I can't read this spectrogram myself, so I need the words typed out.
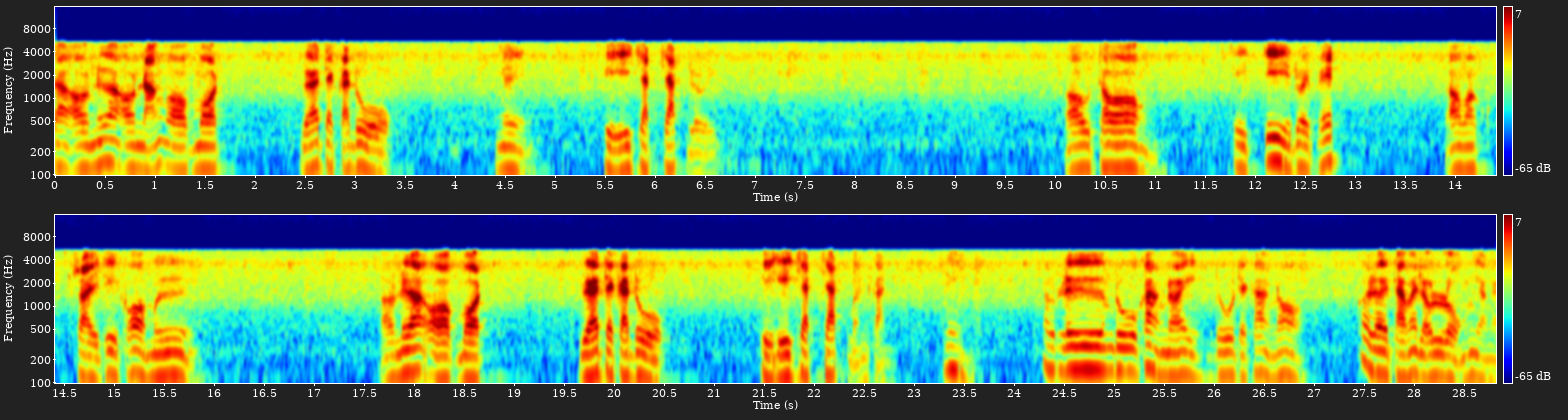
ถ้าเอาเนื้อเอาหนังออกหมด เหลือแต่กระดูก นี่ ผีชัดๆเลย เอาทองที่จี้ด้วยเพชรเอามาใส่ที่ข้อมือ เอาเนื้อออกหมด เหลือแต่กระดูก ผีชัดๆเหมือนกัน นี่เราลืมดูข้างในดูแต่ข้างนอก ก็เลยทำให้เราหลงยังไง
